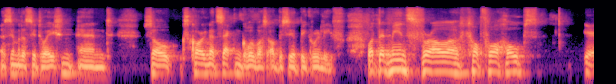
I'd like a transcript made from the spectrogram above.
a similar situation, and so scoring that second goal was obviously a big relief. What that means for our top four hopes, yeah,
